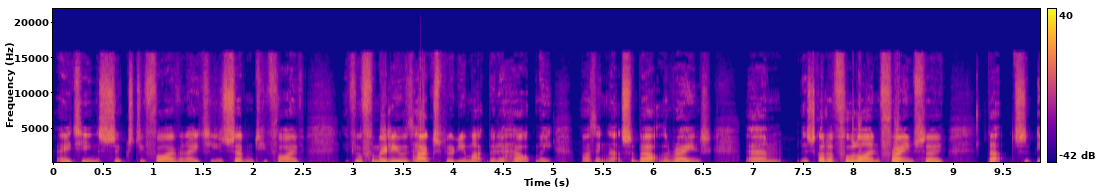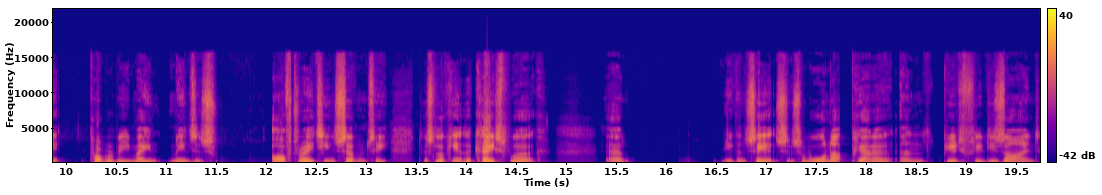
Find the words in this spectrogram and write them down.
1865 and 1875. If you're familiar with Hagspiel, you might be able to help me. I think that's about the range. Um, it's got a full iron frame, so that probably may, means it's after 1870. Just looking at the casework, uh, you can see it's, it's a walnut piano and beautifully designed,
